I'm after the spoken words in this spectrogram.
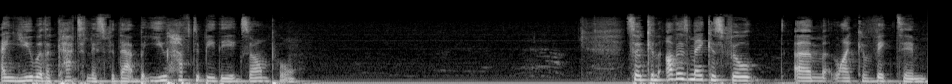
And you are the catalyst for that, but you have to be the example. So, can others make us feel um, like a victim?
